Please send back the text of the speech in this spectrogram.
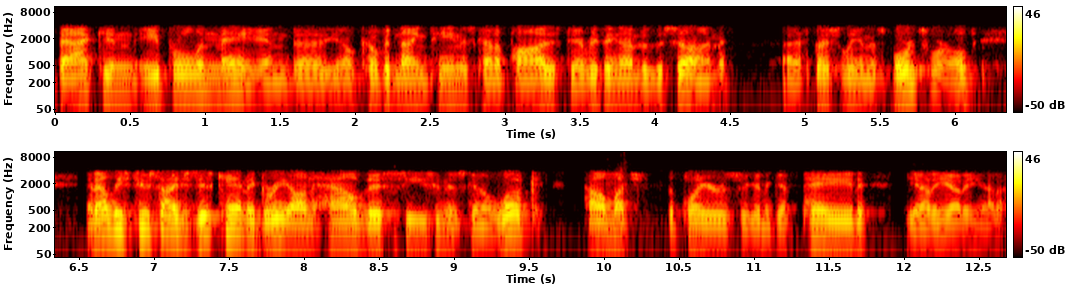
back in April and May, and uh, you know COVID nineteen has kind of paused everything under the sun, uh, especially in the sports world. And now these two sides just can't agree on how this season is going to look, how much the players are going to get paid, yada yada yada.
